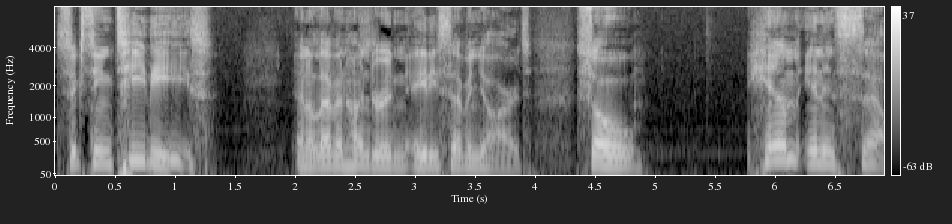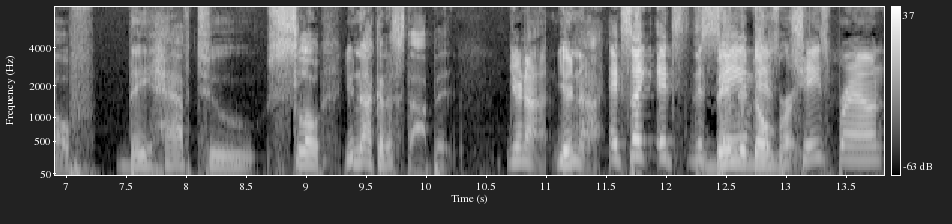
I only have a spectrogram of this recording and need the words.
16 TDs, and 1,187 yards. So, him in himself, they have to slow. You're not going to stop it. You're not. You're not. It's like it's the Bend same as break. Chase Brown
